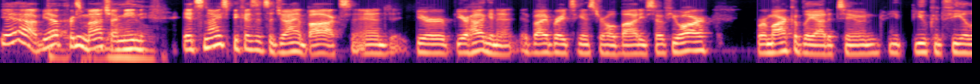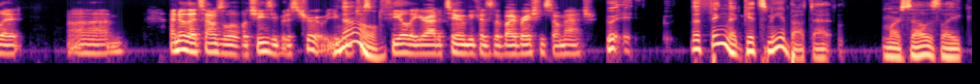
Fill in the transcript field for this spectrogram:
Yeah, yeah, pretty much. I mean, it's nice because it's a giant box and you're you're hugging it. It vibrates against your whole body. So if you are remarkably out of tune, you you can feel it. Um, I know that sounds a little cheesy, but it's true. You No. can just feel that you're out of tune because the vibrations don't match. the thing that gets me about that, Marcel, is like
